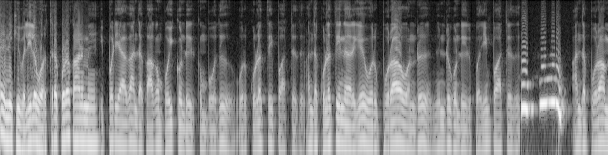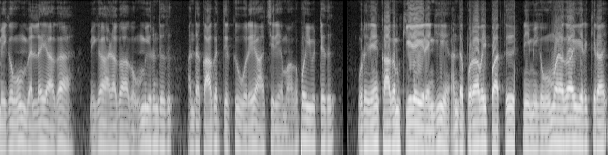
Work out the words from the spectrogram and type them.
என்ன இன்னைக்கு வெளியில் ஒருத்தரை கூட காணுமே. இப்படியாக அந்த காகம் போய்கொண்டு இருக்கும்போது ஒரு குளத்தை பார்த்தது. அந்த குளத்தின் அருகே ஒரு புறா ஒன்று நின்று கொண்டு இருப்பதையும் பார்த்தது. அந்த புறா மிகவும் வெள்ளையாக மிக அழகாகவும் இருந்தது. அந்த காகத்திற்கு ஒரே ஆச்சரியமாக போய்விட்டது. உடனே காகம் கீழே இறங்கி அந்த புறாவை பார்த்து நீ மிகவும் அழகாக இருக்கிறாய்.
